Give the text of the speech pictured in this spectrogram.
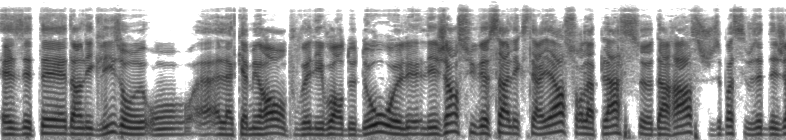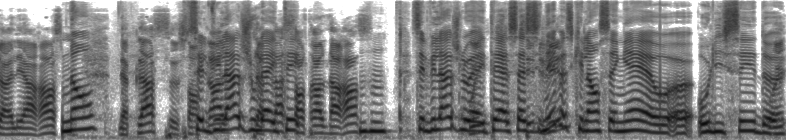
Elles étaient dans l'église. On, à la caméra, on pouvait les voir de dos. Les, gens suivaient ça à l'extérieur sur la place d'Arras. Je ne sais pas si vous êtes déjà allé à Arras. Non. La place centrale. C'est le village où il a été. d'Arras. C'est le village où il a été assassiné parce qu'il enseignait au, lycée de. Oui.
